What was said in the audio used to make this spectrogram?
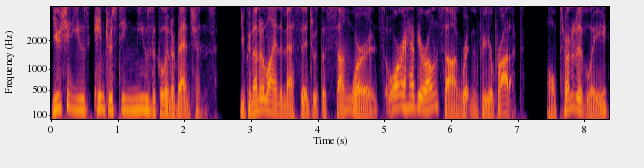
you should use interesting musical interventions. You can underline the message with the sung words or have your own song written for your product. Alternatively,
